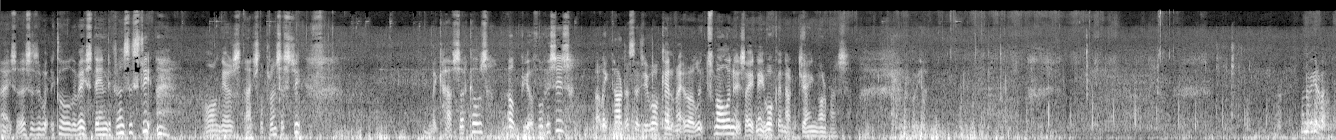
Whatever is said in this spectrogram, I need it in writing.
Right, so this is what they call the west end of Princes Street. Along there's actually Princes Street. Like half circles, all beautiful houses. But like TARDIS as you walk in, right, they look small on the outside, and you walk in, they're ginormous. Oh yeah. Wonder if about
